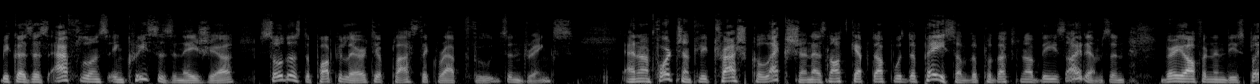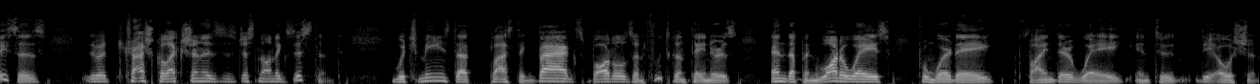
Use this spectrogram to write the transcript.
because as affluence increases in Asia, so does the popularity of plastic wrapped foods and drinks. And unfortunately, trash collection has not kept up with the pace of the production of these items. And very often in these places, the trash collection is just non existent which means that plastic bags, bottles, and food containers end up in waterways from where they find their way into the ocean.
